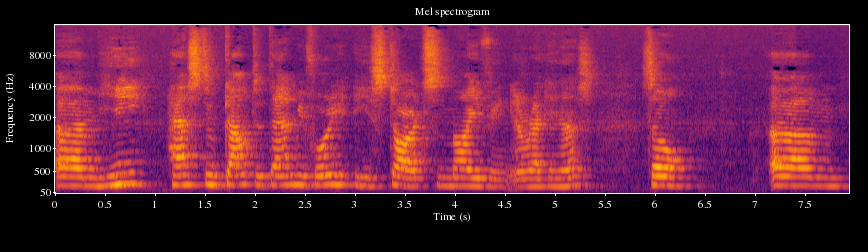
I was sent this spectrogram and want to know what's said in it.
um, he has to count to 10 before he, he starts knifing and wrecking us. So, um,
